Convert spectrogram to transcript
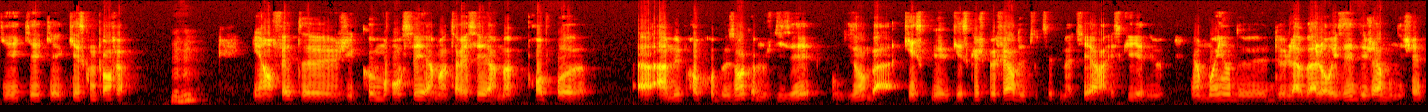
qu'est-ce qu'on peut en faire? Mhm. Et en fait, euh, j'ai commencé à m'intéresser à ma propre à, mes propres besoins, comme je disais, en me disant bah, qu'est-ce que qu'est-ce que je peux faire de toute cette matière? Est-ce qu'il y a un moyen de, de, la valoriser déjà à mon échelle?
